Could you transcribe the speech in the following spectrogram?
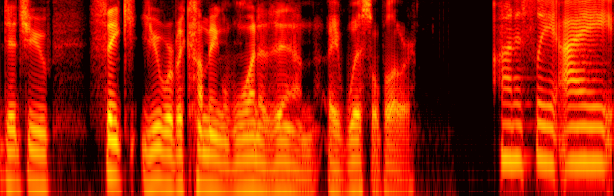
did you think you were becoming one of them, a whistleblower? Honestly, I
